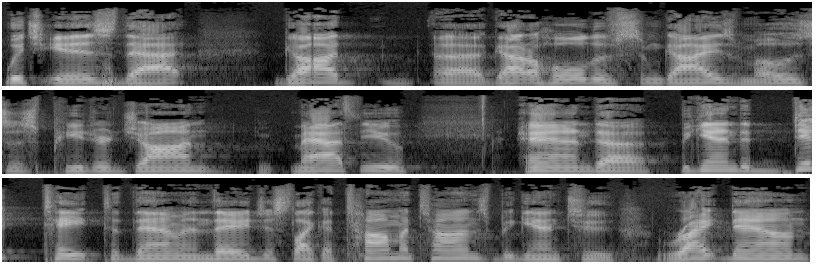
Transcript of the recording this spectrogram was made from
which is that God uh, got a hold of some guys, Moses, Peter, John, Matthew, and uh, began to dictate to them, and they, just like automatons, began to write down,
